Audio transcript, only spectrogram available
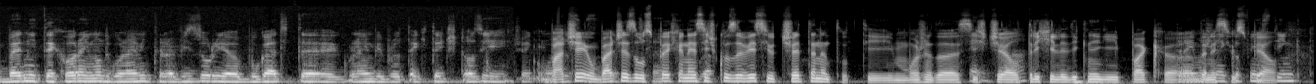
бедните хора имат големи телевизори, а богатите големи библиотеки, тъй че този човек може обаче, да обаче за успеха не всичко зависи от четенето. Ти може да си Е, изчел да. 3000 книги и пак а, Трябва да не си успял. инстинкт.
